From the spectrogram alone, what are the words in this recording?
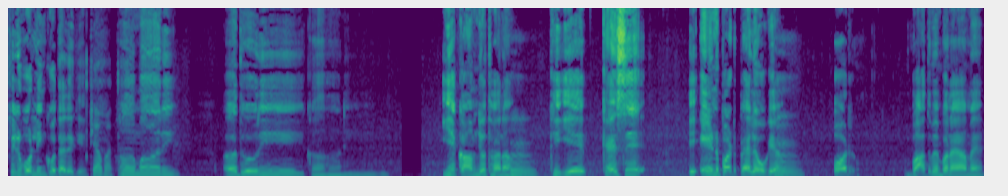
फिर वो लिंक होता है देखिए क्या बात है हमारी अधूरी कहानी ये काम जो था ना हम्म कि ये कैसे ये एंड पार्ट पहले हो गया हम्म। और बाद में बनाया मैं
